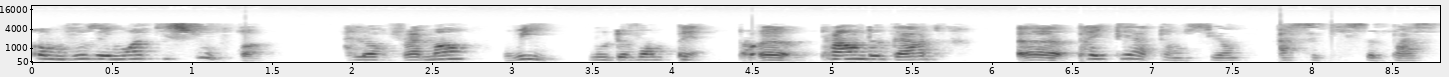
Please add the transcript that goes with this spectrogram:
comme vous et moi qui souffrent. Alors vraiment, oui, nous devons euh, prendre garde, euh, prêter attention à ce qui se passe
